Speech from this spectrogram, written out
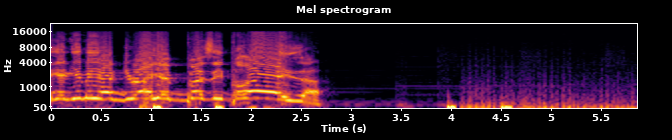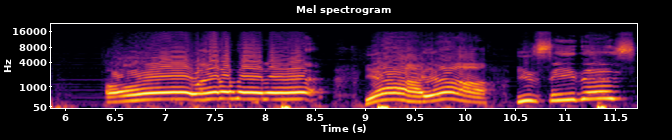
Dragon, give me your dragon pussy, please! Oh, wait a minute! Yeah, yeah! You see this?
